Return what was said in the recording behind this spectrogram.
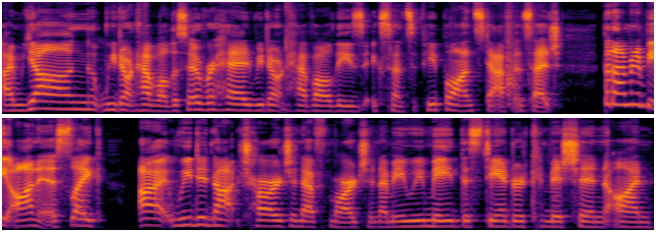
I'm young, we don't have all this overhead, we don't have all these expensive people on staff and such. But I'm going to be honest, like I we did not charge enough margin. I mean, we made the standard commission on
